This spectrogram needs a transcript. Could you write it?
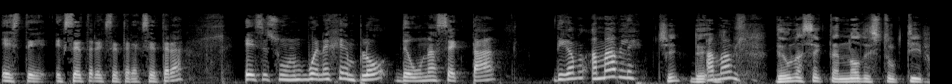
este, etcétera, etcétera, etcétera. Ese es un buen ejemplo de una secta, digamos, amable. ¿sí? De, Amable. de una secta no destructiva.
